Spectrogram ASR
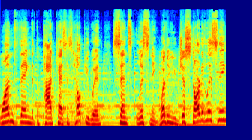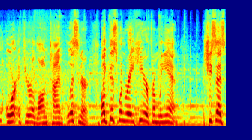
one thing that the podcast has helped you with since listening, whether you just started listening or if you're a long-time listener, like this one right here from Leanne. She says,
